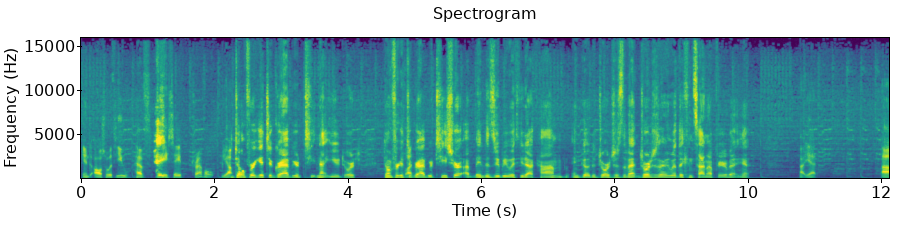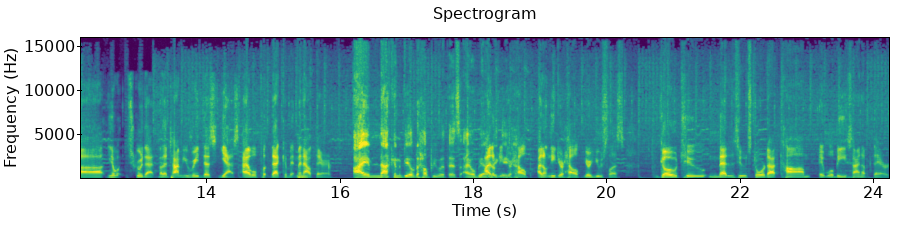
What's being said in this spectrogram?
And also with you, have Hey. a safe travel. Yep. Don't forget to grab your t not you, George. Don't forget to grab your t-shirt at maythezoobewithyou.com and go to George's event. George, is there anywhere they can sign up for your event yet? Not yet. Uh, you know what? Screw that. By the time you read this, yes, I will put that commitment out there. I am not going to be able to help you with this. I will be I don't need your help. I don't need your help. You're useless. Go to metazoostore.com. It will be sign up there.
